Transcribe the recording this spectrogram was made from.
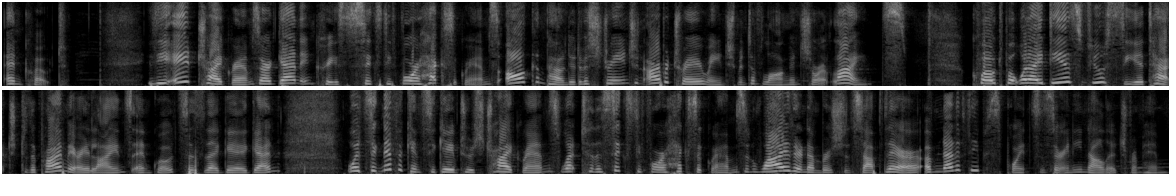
End quote. The eight trigrams are again increased to sixty four hexagrams, all compounded of a strange and arbitrary arrangement of long and short lines. But what ideas Fu Si attached to the primary lines, says Legge again, what significance he gave to his trigrams, what to the sixty four hexagrams, and why their numbers should stop there, of none of these points is there any knowledge from him.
